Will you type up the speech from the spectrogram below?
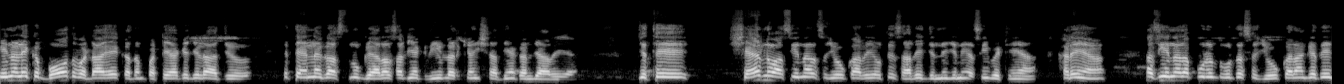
ਇਹਨਾਂ ਨੇ ਇੱਕ ਬਹੁਤ ਵੱਡਾ ਇਹ ਕਦਮ ਪੱਟਿਆ ਕਿ ਜਿਹੜਾ ਅੱਜ ਇਹ 3 ਅਗਸਤ ਨੂੰ 11 ਸਾਡੀਆਂ ਗਰੀਬ ਲੜਕੀਆਂ ਦੀ ਸ਼ਾਦੀਆਂ ਕਰਨ ਜਾ ਰਹੇ ਆ। ਜਿੱਥੇ ਸ਼ਹਿਰ ਨਿਵਾਸੀ ਇਹਨਾਂ ਦਾ ਸਹਿਯੋਗ ਕਰ ਰਹੇ ਆ, ਉੱਥੇ ਸਾਰੇ ਜਿੰਨੇ ਜਿੰਨੇ ਅਸੀਂ ਬੈਠੇ ਆ, ਖੜੇ ਆ ਅਸੀਂ ਇਹਨਾਂ ਦਾ ਪੂਰਨ ਤੌਰ ਤੇ ਸਹਿਯੋਗ ਕਰਾਂਗੇ ਤੇ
